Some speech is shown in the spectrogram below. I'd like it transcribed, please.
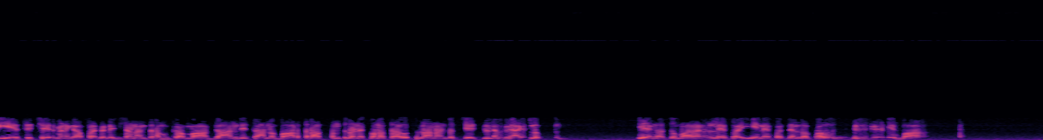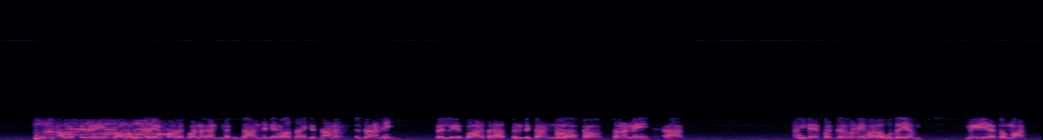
పిఎస్సి చైర్మన్గా ప్రకటించిన అనంతరం గాంధీ తాను భారత రాష్ట్రంలోనే కొనసాగుతున్నానంటూ చేసిన వ్యాఖ్యలు ముఖ్యంగా దుమారాన్ని లేపాయి. ఈ నేపథ్యంలో కౌశిక్ రెడ్డి భా- కాబట్టి ఇవాళ ఉదయం పదకొండు గంటలకు గాంధీ నివాసానికి దానం చేశారని వెళ్ళి భారత రాష్ట్రానికి కండుగా కాస్తానని ఈ నేపథ్యంలో ఇవాళ ఉదయం మీడియాతో మాట్లాడి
